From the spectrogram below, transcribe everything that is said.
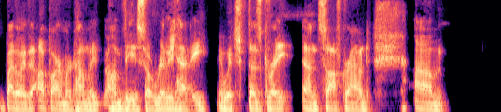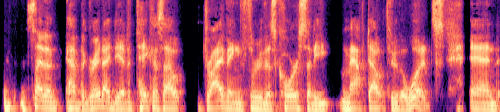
by the way, the up armored hum- Humvees, so really heavy, which does great on soft ground. Um, decided to have the great idea to take us out driving through this course that he mapped out through the woods. And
